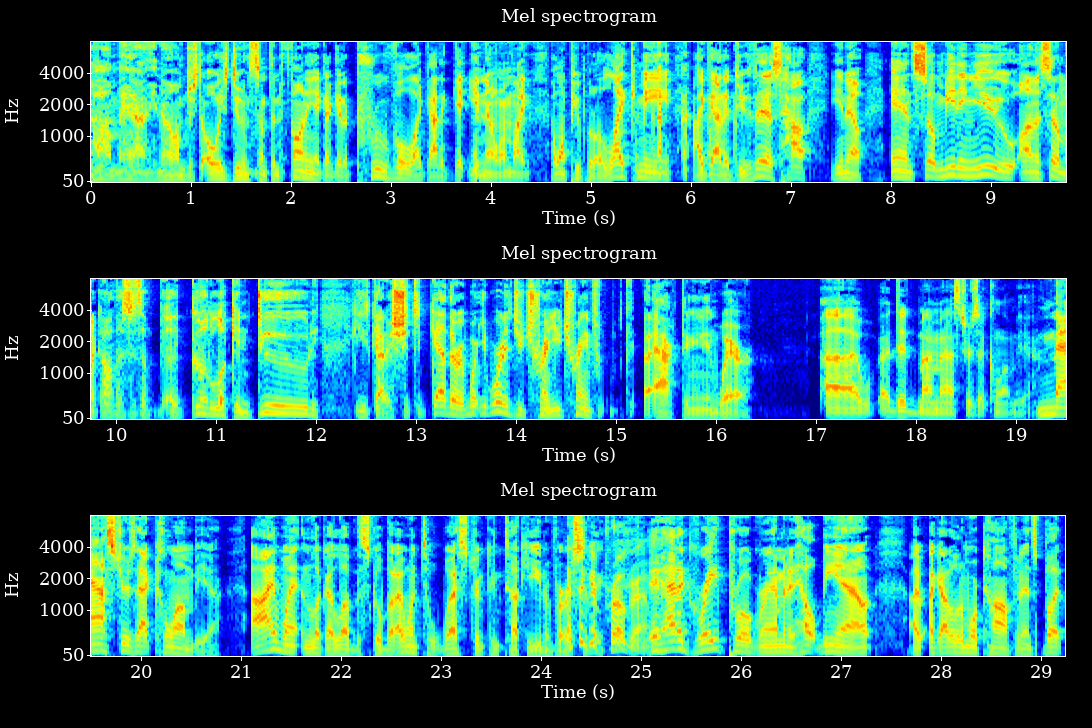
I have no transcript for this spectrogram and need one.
Oh man, you know, I'm just always doing something funny. I gotta get approval. I gotta get, you know, I'm like, I want people to like me. I gotta do this. How, you know, and so meeting you on the set, I'm like, oh, this is a, a good looking dude. He's got his shit together. Where, where did you train? You trained for acting and where? Uh, I did my master's at Columbia. Masters at Columbia. I went and look, I love the school, but I went to Western Kentucky University. That's a good program. It had a great program and it helped me out. I, I got a little more confidence, but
